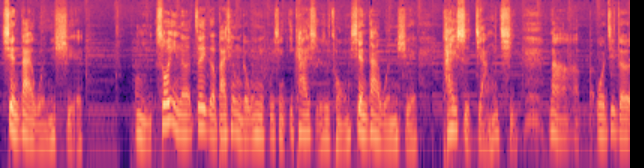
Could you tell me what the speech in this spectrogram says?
现代文学。嗯，所以呢，这个白先勇的文艺复兴一开始是从现代文学开始讲起。那我记得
